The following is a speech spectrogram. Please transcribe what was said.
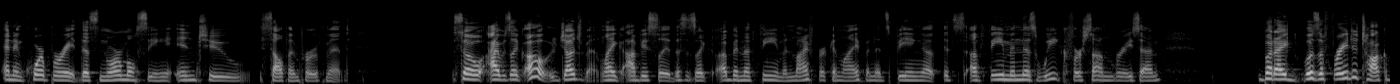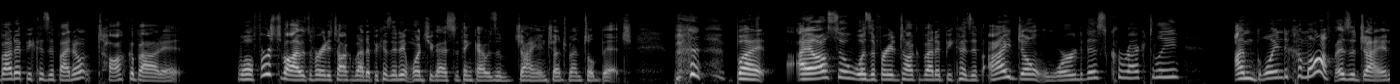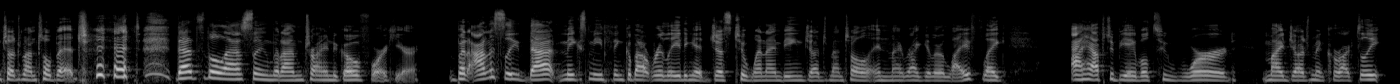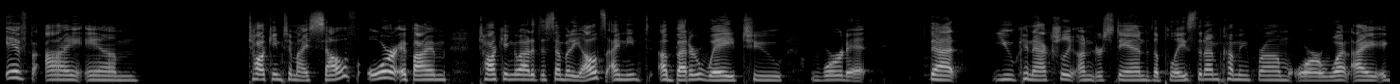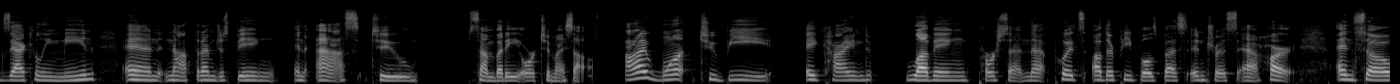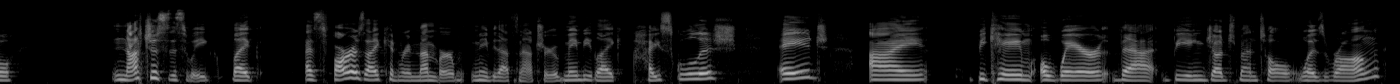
and incorporate this normalcy into self improvement. So I was like, oh, judgment. Like obviously this is like been a theme in my freaking life and it's being a it's a theme in this week for some reason. But I was afraid to talk about it because if I don't talk about it, well, first of all, I was afraid to talk about it because I didn't want you guys to think I was a giant judgmental bitch. but I also was afraid to talk about it because if I don't word this correctly, I'm going to come off as a giant judgmental bitch. That's the last thing that I'm trying to go for here. But honestly, that makes me think about relating it just to when I'm being judgmental in my regular life. Like, I have to be able to word my judgment correctly if I am talking to myself or if I'm talking about it to somebody else, I need a better way to word it that you can actually understand the place that I'm coming from or what I exactly mean and not that I'm just being an ass to somebody or to myself. I want to be a kind loving person that puts other people's best interests at heart. And so not just this week, like as far as I can remember, maybe that's not true, maybe like high schoolish age, I became aware that being judgmental was wrong,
